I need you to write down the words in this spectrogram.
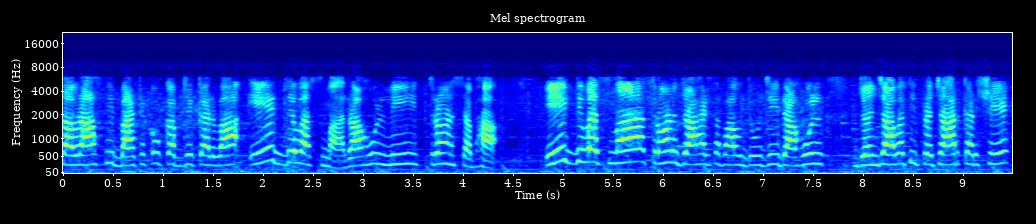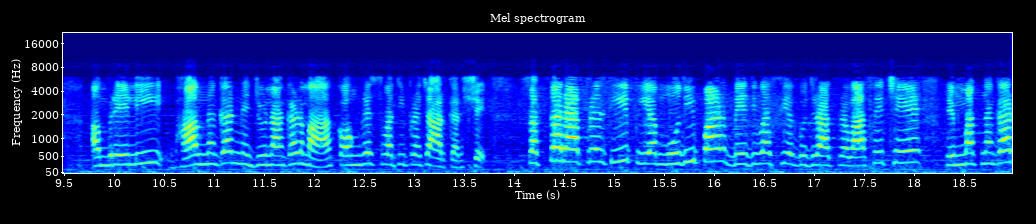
સૌરાષ્ટ્રની બેઠકો કબજે કરવા એક દિવસમાં રાહુલની ત્રણ સભા. એક દિવસમાં ત્રણ જાહેર સભાઓ યોજી રાહુલ ઝંઝાવતી પ્રચાર કરશે. અમરેલી, ભાવનગર અને જૂનાગઢમાં કોંગ્રેસ વતી પ્રચાર કરશે. સત્તર એપ્રિલથી પીએમ મોદી પણ બે દિવસીય ગુજરાત પ્રવાસે છે. હિંમતનગર,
